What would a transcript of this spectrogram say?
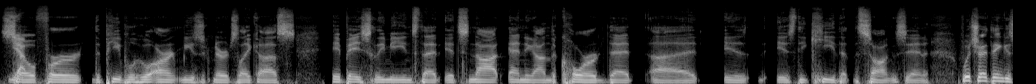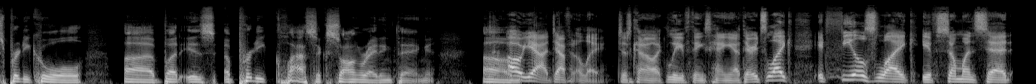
So, Yeah. for the people who aren't music nerds like us, it basically means that it's not ending on the chord that uh, is is the key that the song's in, which I think is pretty cool, uh, but is a pretty classic songwriting thing. Um, oh yeah, definitely. Just kind of like leave things hanging out there. It's like it feels like if someone said,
